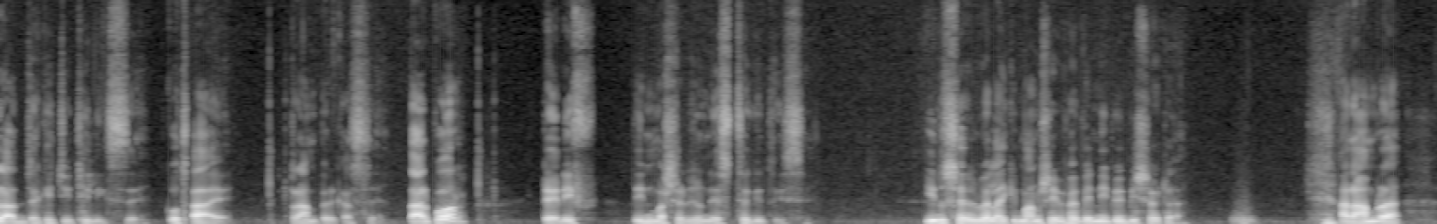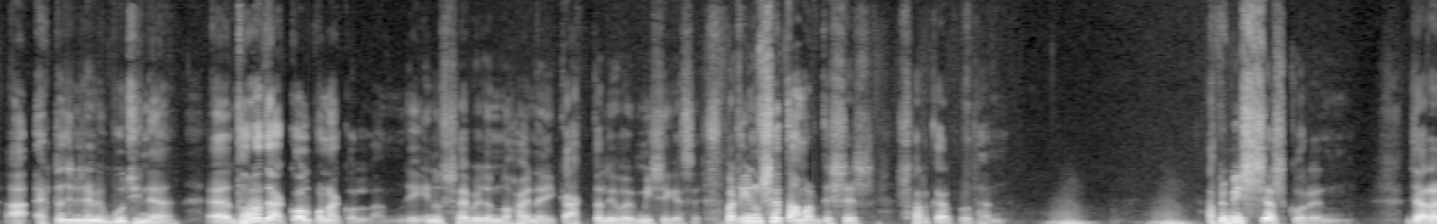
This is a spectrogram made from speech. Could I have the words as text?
রাজ্জাকে চিঠি লিখছে। কোথায়? ট্রাম্পের কাছে। তারপর ট্যারিফ তিন মাসের জন্য স্থগিত হয়েছে ইনু সাহেবের বেলায় কি মানুষ এইভাবে নিবে বিষয়টা? আর আমরা একটা জিনিস আমি বুঝি না। ধরা যাক, কল্পনা করলাম যে ইনুস সাহেবের জন্য হয় নাই কাকতালীয়ভাবে মিশে গেছে। বাট ইনুস সাহেব তো আমার দেশের সরকার প্রধান। আপনি বিশ্বাস করেন, যারা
